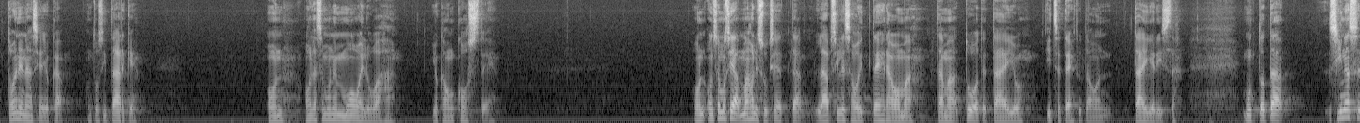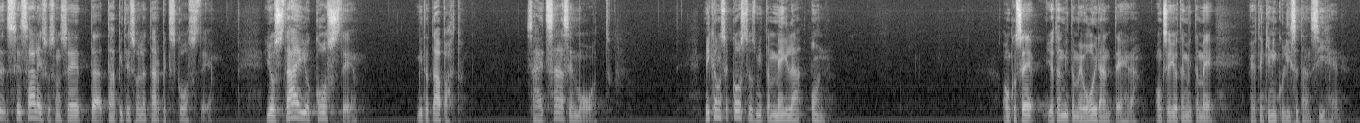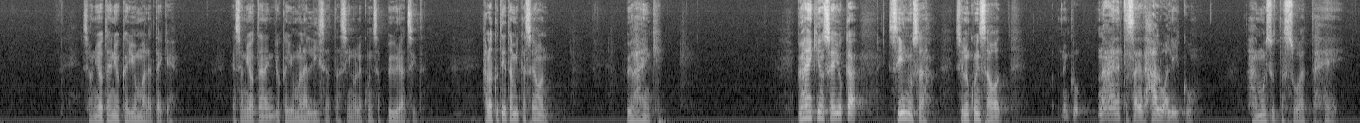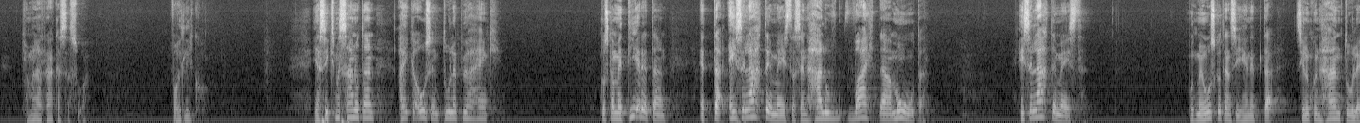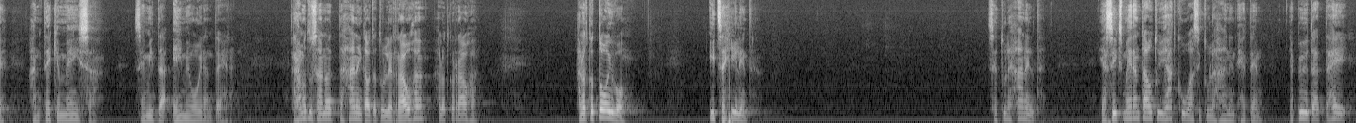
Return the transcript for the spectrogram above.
Toinen asia, joka on tosi tärkeä, on olla semmoinen muovailuvaha, joka on kostea. On, on semmoisia mahdollisuuksia, että lapsille sä voit tehdä oma tämä tuote, tämä ei ole itse tehty, tämä on Tigeristä. Mutta tota, siinä se, se salaisuus on se, että tämä pitäisi olla tarpeeksi kostea. Jos tämä ei ole kostea, mitä tapahtuu? Sä et saa sen muovottu. Mikä on se kosteus, mitä meillä on? Onko se jotain, mitä me voidaan tehdä? Onko se jotain, mitä me, me jotenkin lisätään siihen? Se on jotain, joka Jumala tekee. Ja se on jotain, joka Jumala lisätä sinulle, kun sä pyydät sitä. Haluatko tietää, mikä se on? Pyhä henki. Pyhä henki on se, joka sinussa, silloin kun sä oot, niin kuin, näen, että sä et halua liikkua, hän muistuttaa sua, että hei, Jumala rakastaa sua. Voit liikkua. Ja siksi me sanotaan aika usein, tule pyhä henki. Koska me tiedetään, että ei se lähte meistä sen halu vaihtaa muuta. Ei se lähte meistä. Mutta me uskotaan siihen, että silloin kun hän tulee, hän tekee meissä se, mitä ei me voida tehdä. Raamattu sanoo, että hänen kautta tulee rauha. Haluatko rauhaa? Haluatko toivo? Itse hiilintä. Se tulee häneltä. Ja siksi meidän täytyy jatkuvasti tulla hänen eteen ja pyytää, että hei,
